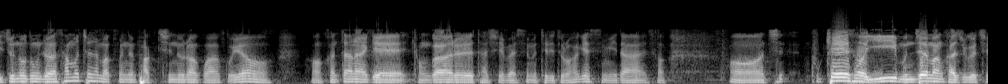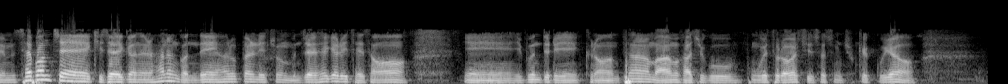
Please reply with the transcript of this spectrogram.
이주노동조합 사무처장 맡고 있는 박진우라고 하고요. 어, 간단하게 경과를 다시 말씀을 드리도록 하겠습니다. 그래서 어, 지- 국회에서 이 문제만 가지고 지금 세 번째 기자회견을 하는 건데 하루빨리 좀 문제 해결이 돼서 예, 이분들이 그런 편안한 마음을 가지고 본국에 돌아갈 수 있었으면 좋겠고요.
